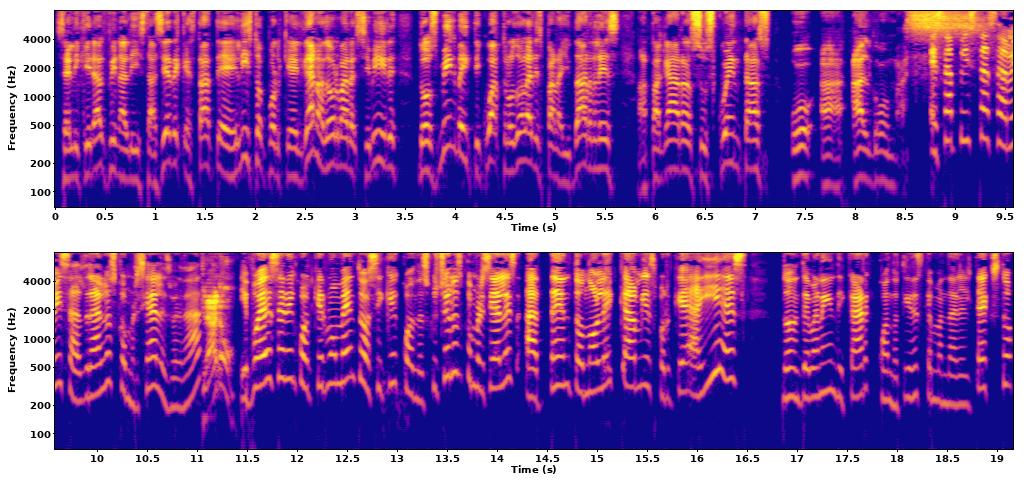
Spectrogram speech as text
se elegirá el finalista, así de que estate listo porque el ganador va a recibir 2.024 dólares para ayudarles a pagar sus cuentas o a algo más. Esa pista, Sammy, saldrá en los comerciales, ¿verdad? Claro. Y puede ser en cualquier momento, así que cuando escuches los comerciales, atento, no le cambies, porque ahí es donde te van a indicar cuando tienes que mandar el texto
